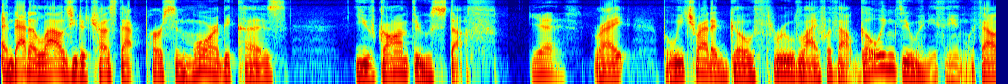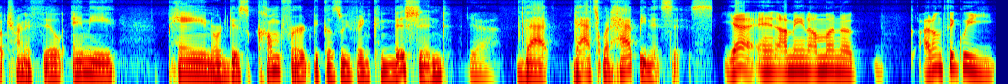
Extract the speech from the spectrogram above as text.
and that allows you to trust that person more because you've gone through stuff Yes. right? But we try to go through life without going through anything, without trying to feel any pain or discomfort because we've been conditioned Yeah. that that's what happiness is. Yeah. And I mean, I'm going to, I don't think we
